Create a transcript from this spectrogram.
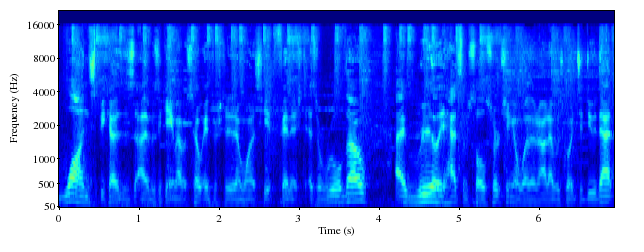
once because it was a game I was so interested in. I want to see it finished. As a rule, though, I really had some soul searching on whether or not I was going to do that.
